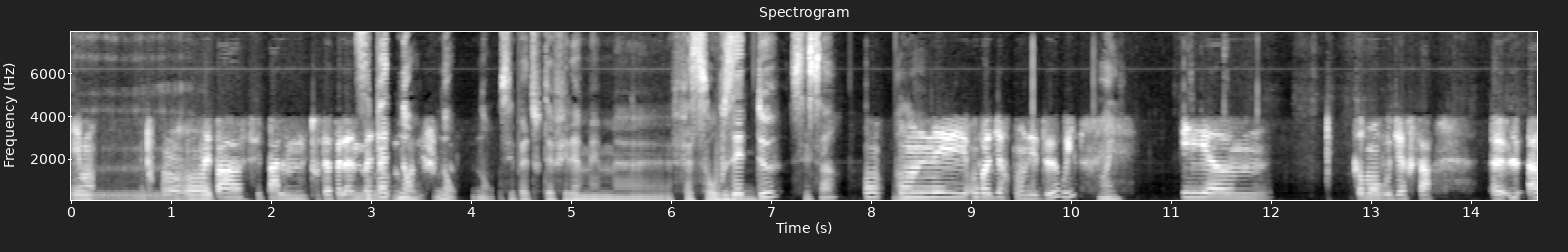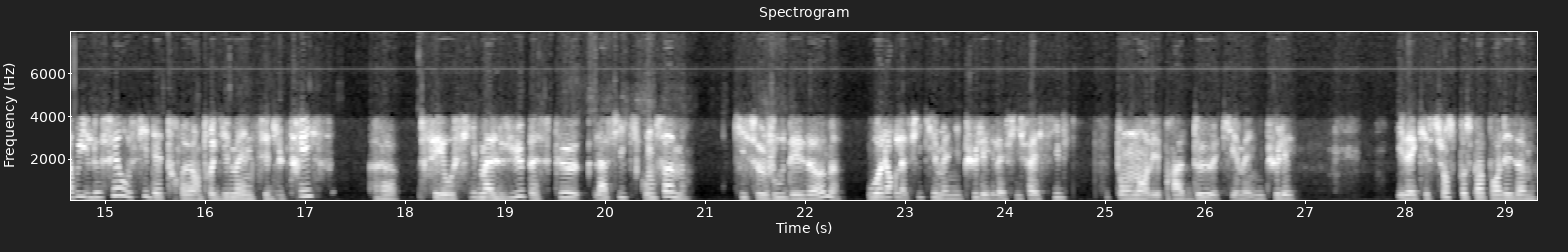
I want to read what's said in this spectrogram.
on n'est pas, c'est pas tout à fait la même manière. Pas, non, non, non, c'est pas tout à fait la même euh, façon. Vous êtes deux, c'est ça? On, ah. est, on va dire qu'on est deux, oui. Oui. Et euh, comment vous dire ça? Euh, Ah oui, le fait aussi d'être entre guillemets une séductrice, c'est aussi mal vu parce que la fille qui consomme, qui se joue des hommes, ou alors la fille qui est manipulée, la fille facile qui tombe dans les bras d'eux et qui est manipulée. Et la question se pose pas pour les hommes.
